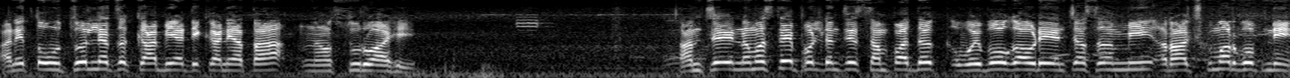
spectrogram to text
आणि तो उचलण्याचं काम या ठिकाणी आता सुरू आहे. आमचे नमस्ते फलटणचे संपादक वैभव गावडे यांच्यासह मी राजकुमार गोपने.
